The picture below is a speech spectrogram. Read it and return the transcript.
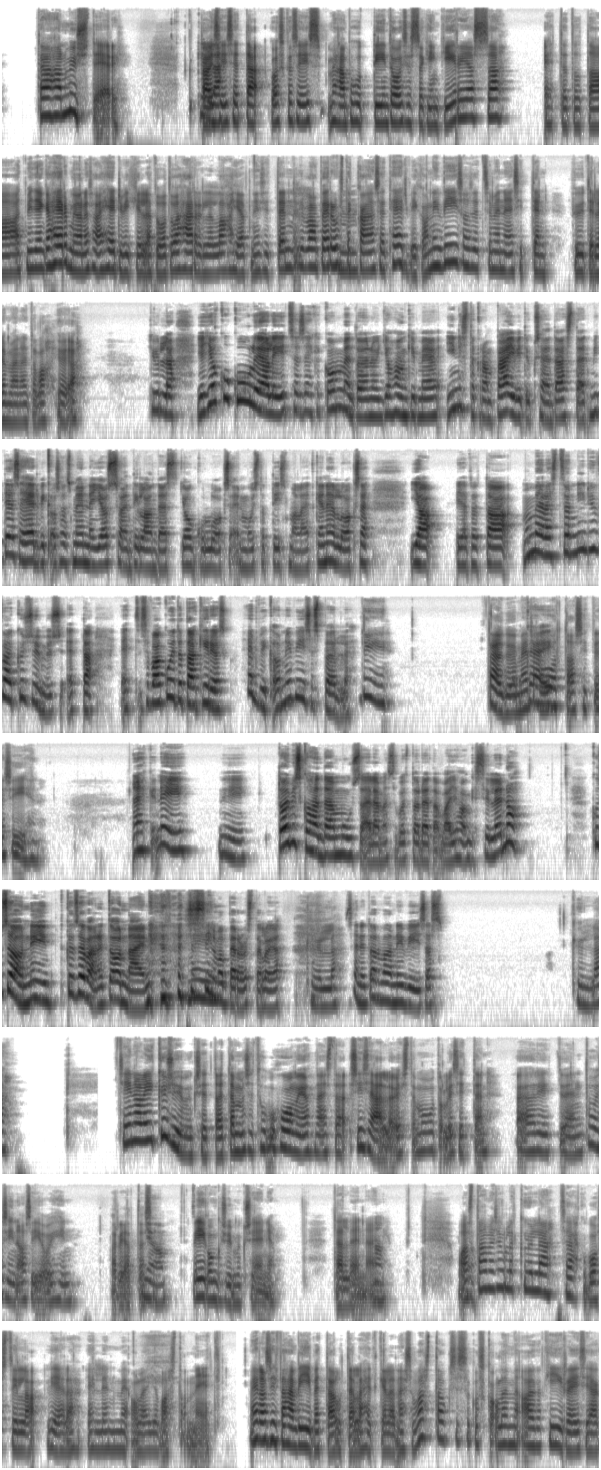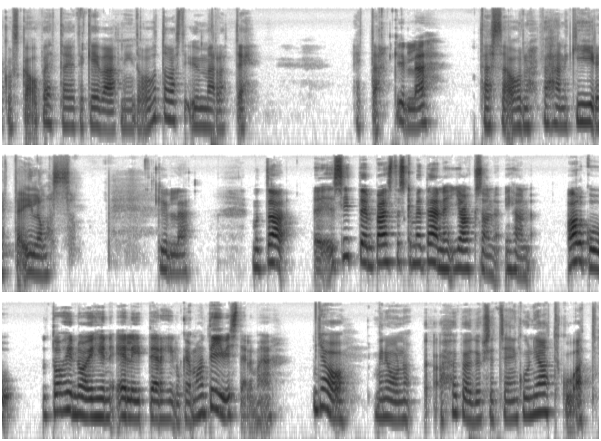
tämähän on mysteeri. Kyllä. Tai siis, että koska siis mehän puhuttiin toisessakin kirjassa, että, tota, että miten Hermione sai Hedwigille tuotua Harrylle lahjat, niin sitten vaan perustekaan mm. on se, että Hedwig on niin viisas, että se menee sitten pyytelemään näitä lahjoja Kyllä. Ja joku kuulija oli itse asiassa ehkä kommentoinut johonkin meidän Instagram-päivitykseen tästä, että miten se Hedvig osasi mennä jossain tilanteessa jonkun luokse, en muista tismalle, että kenen luokse. Ja, ja tota, mun mielestä se on niin hyvä kysymys, että, että se vaan kuitataan kirjoissa, Hedvig on niin viisas pöllö. Niin. Täytyy okay. meidän luottaa sitten siihen. Ehkä, niin, niin. Toimiskohan tämä muussa elämässä, voisi todeta vai johonkin silleen, no, kun se on niin, kun se vaan nyt on näin, niin. ilman perusteluja. Kyllä. Se nyt on vaan niin viisas. Kyllä. Siinä oli kysymykset tai tämmöiset huomiot näistä sisällöistä. Muut oli sitten ää, liittyen toisiin asioihin periaatteessa. Joo. Viikon kysymykseen ja tälleen näin. No. Vastaamme Joo. sulle kyllä sähköpostilla vielä, ellen me ole jo vastanneet. Meillä on siis vähän viivettä ollut tällä hetkellä näissä vastauksissa, koska olemme aika kiireisiä, koska opettajat ja kevät, niin toivottavasti ymmärrätte, että Kyllä. tässä on vähän kiirettä ilmassa. Kyllä. Mutta e, sitten päästäisikö me tämän jakson ihan alkutohinoihin, eli Terhi lukemaan tiivistelmää? Joo, minun höpötykset sen kun jatkuvat.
